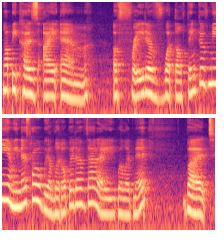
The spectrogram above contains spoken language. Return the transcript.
not because I am afraid of what they'll think of me. I mean, there's probably a little bit of that, I will admit, but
